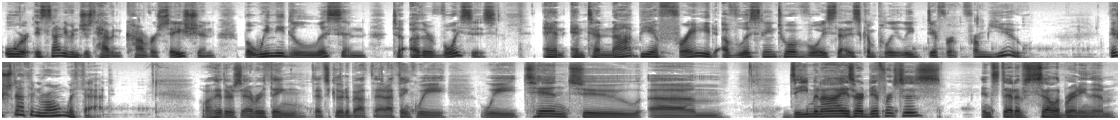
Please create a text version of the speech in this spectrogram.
Or it's not even just having conversation, but we need to listen to other voices. And, and to not be afraid of listening to a voice that is completely different from you. There's nothing wrong with that. Well, I think there's everything that's good about that. I think we we tend to um, demonize our differences, instead of celebrating them.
